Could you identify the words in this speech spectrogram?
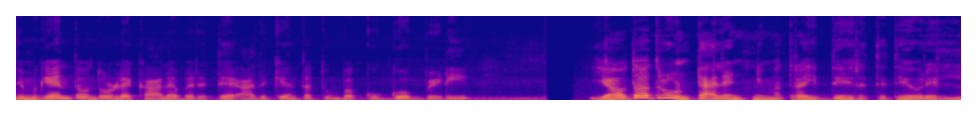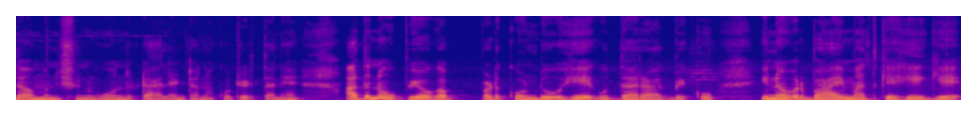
ನಿಮಗೆ ಅಂತ ಒಂದು ಒಳ್ಳೆಯ ಕಾಲ ಬರುತ್ತೆ. ಅದಕ್ಕೆ ಅಂತ ತುಂಬ ಕುಗ್ಗೋಗಬೇಡಿ. ಯಾವುದಾದ್ರೂ ಒಂದು ಟ್ಯಾಲೆಂಟ್ ನಿಮ್ಮ ಹತ್ರ ಇದ್ದೇ ಇರುತ್ತೆ. ದೇವರು ಎಲ್ಲ ಮನುಷ್ಯನಿಗೂ ಒಂದು ಟ್ಯಾಲೆಂಟನ್ನು ಕೊಟ್ಟಿರ್ತಾನೆ. ಅದನ್ನು ಉಪಯೋಗ ಪಡ್ಕೊಂಡು ಹೇಗೆ ಉದ್ಧಾರ ಆಗಬೇಕು? ಇನ್ನೊಬ್ಬರ ಬಾಯಿ ಮಾತಿಗೆ ಹೇಗೆ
